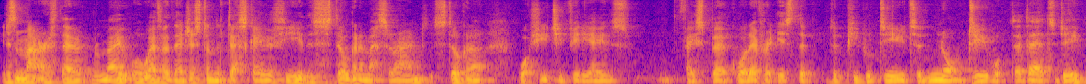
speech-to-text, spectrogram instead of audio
it doesn't matter if they're remote or whether they're just on the desk over for you. They're still going to mess around. They're still going to watch YouTube videos, Facebook, whatever it is that, that people do to not do what they're there to do,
